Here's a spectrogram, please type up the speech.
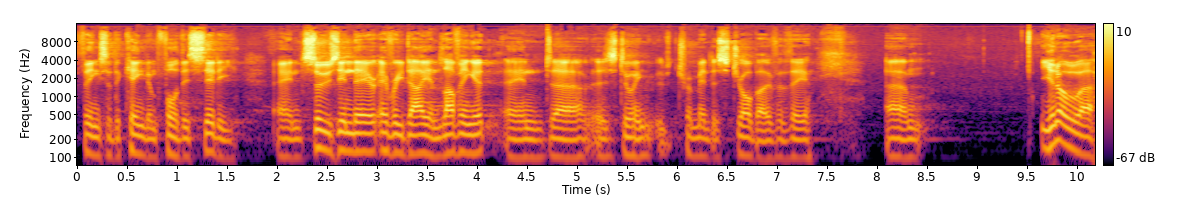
things of the kingdom for this city. And Sue's in there every day and loving it and uh, is doing a tremendous job over there. Um, you know, uh,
